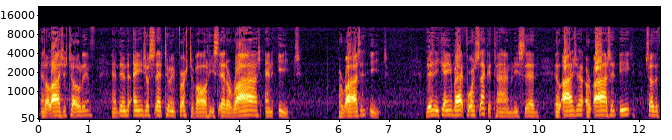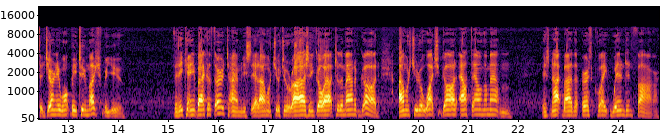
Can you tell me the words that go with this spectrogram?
And Elijah told him. And then the angel said to him, first of all, he said, Arise and eat. Arise and eat. Then he came back for a second time and he said, Elijah, arise and eat so that the journey won't be too much for you. Then he came back a third time and he said, I want you to arise and go out to the Mount of God. I want you to watch God out there on the mountain. It's not by the earthquake, wind, and fire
